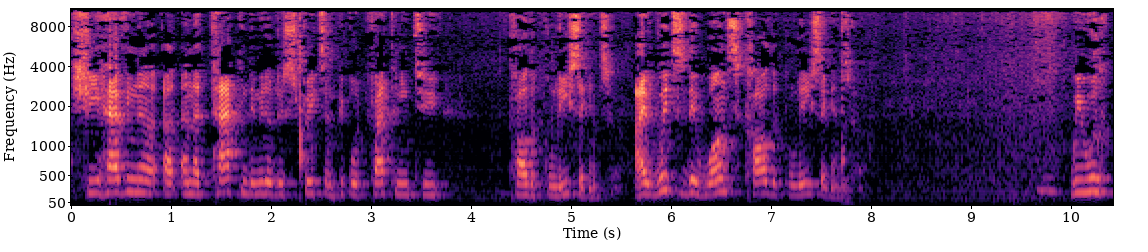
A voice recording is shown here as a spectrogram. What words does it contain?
She having a, a, an attack in the middle of the streets and people threatening to call the police against her. I witnessed they once called the police against her. We would,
